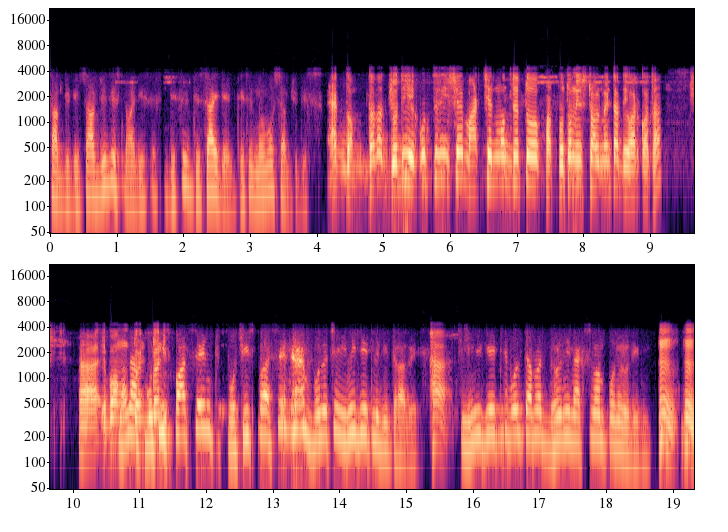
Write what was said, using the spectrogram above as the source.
সাবজুডিস সাবজুডিস নয় this is this is decided this is no more sub judice একদম। দাদা যদি একত্রিশে মার্চের মধ্যে তো প্রথম ইনস্টলমেন্টটা দেওয়ার কথা এবং না না 20 পঁচিশ পার্সেন্ট পঁচিশ পার্সেন্ট বলেছে ইমিডিয়েটলি দিতে হবে। হ্যাঁ। ইমিডিয়েটলি বলতে আমরা ধরে নিই ম্যাক্সিমাম পনেরো দিন। হুম হুম।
